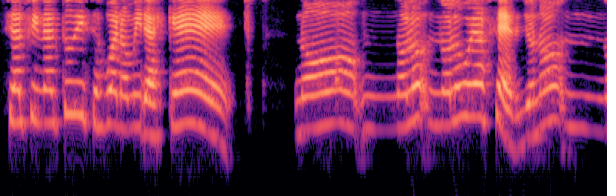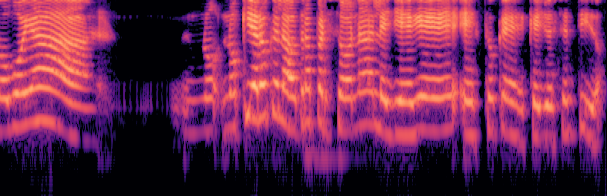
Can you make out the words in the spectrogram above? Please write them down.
Si al final tú dices, bueno, mira, es que no, no, lo, no lo voy a hacer, yo no, no voy a, no, no quiero que la otra persona le llegue esto que, que yo he sentido.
